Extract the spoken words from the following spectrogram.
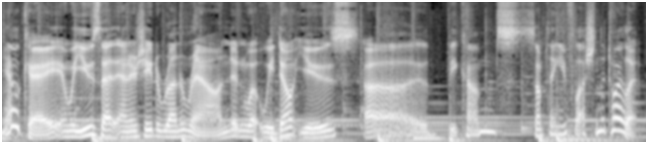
Yeah, okay, and we use that energy to run around, and what we don't use uh, becomes something you flush in the toilet.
